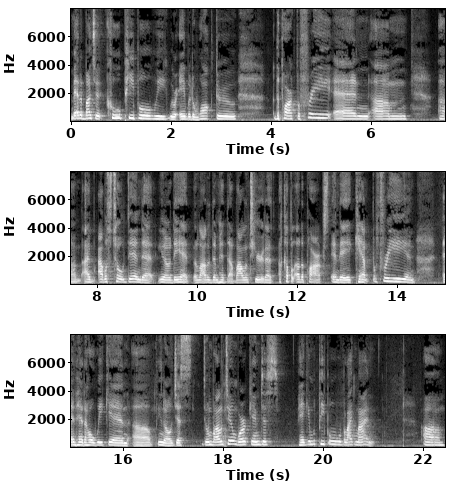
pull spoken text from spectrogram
met a bunch of cool people. We, we were able to walk through the park for free, and um, um, I, I, was told then that you know they had a lot of them had volunteered at a couple other parks, and they camped for free and and had a whole weekend, uh, you know, just doing volunteering work and just hanging with people with like mine. Um,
